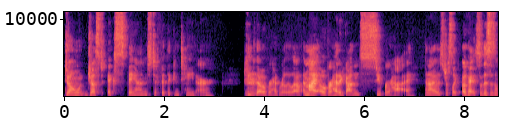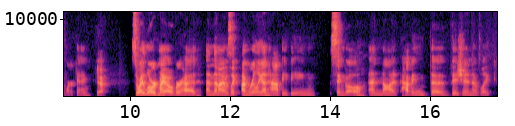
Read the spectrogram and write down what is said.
don't just expand to fit the container. Keep Mm. the overhead really low. And my overhead had gotten super high. And I was just like, okay, so this isn't working. Yeah. So I lowered my overhead. And then I was like, I'm really unhappy being single and not having the vision of like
